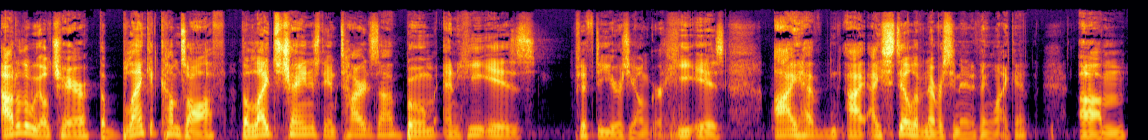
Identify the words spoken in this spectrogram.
out of the wheelchair the blanket comes off the lights change the entire design boom and he is 50 years younger he is i have i, I still have never seen anything like it um,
